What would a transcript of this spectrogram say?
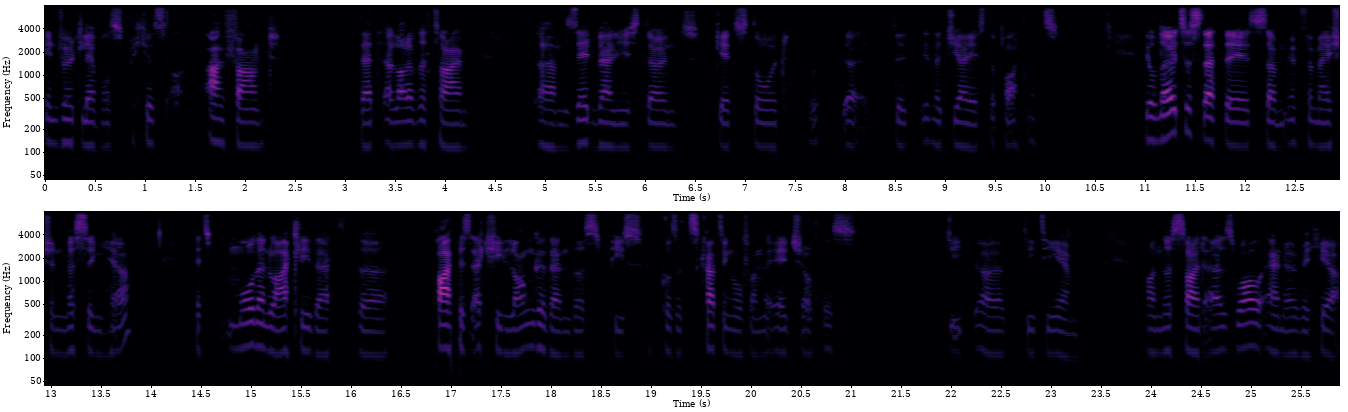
invert levels because I found that a lot of the time um, Z values don't get stored with the, in the GIS departments. You'll notice that there's some information missing here. It's more than likely that the pipe is actually longer than this piece because it's cutting off on the edge of this D, uh, DTM on this side as well and over here.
